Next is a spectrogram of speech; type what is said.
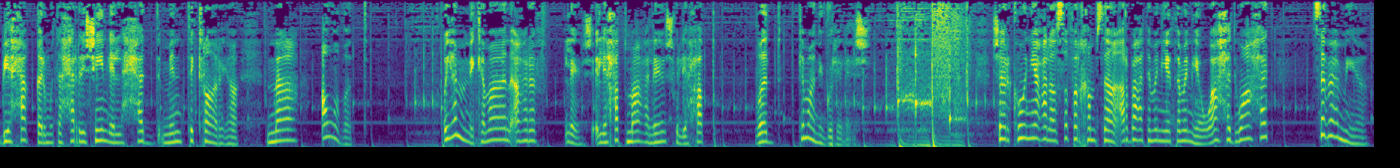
بحق المتحرشين للحد من تكرارها مع أو ضد ويهمني كمان أعرف ليش اللي حط مع ليش واللي حط ضد كمان يقول لي ليش. شاركوني على صفر خمسة أربعة ثمانية, ثمانية واحد, واحد سبعمية.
